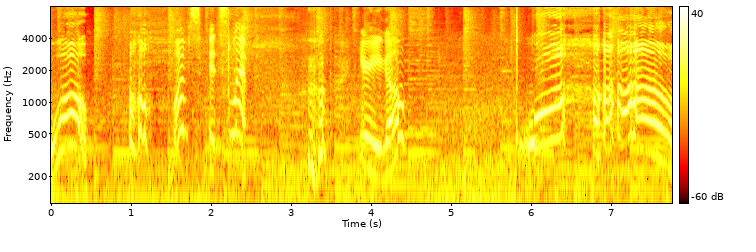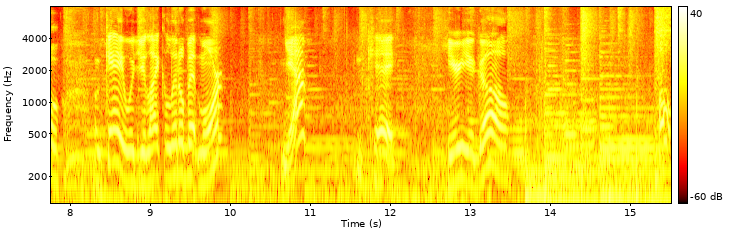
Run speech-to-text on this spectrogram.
Whoa! Oh, whoops, it slipped. Here you go. Whoa! Okay, would you like a little bit more? Yeah? Okay, here you go. Oh,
